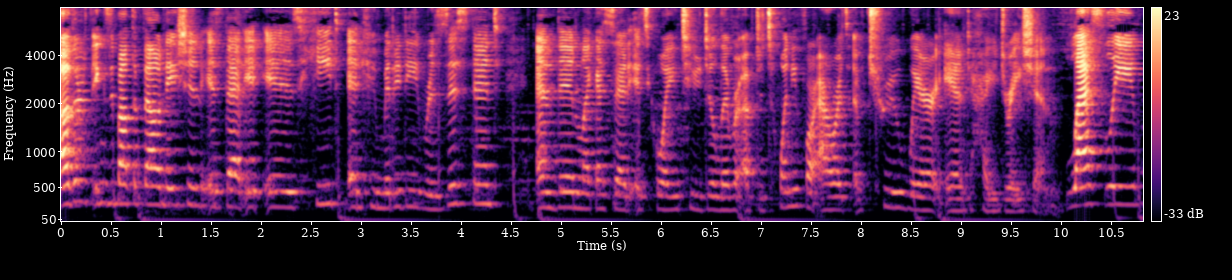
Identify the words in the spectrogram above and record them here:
Other things about the foundation is that it is heat and humidity resistant and then, like I said, it's going to deliver up to 24 hours of true wear and hydration. Lastly,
